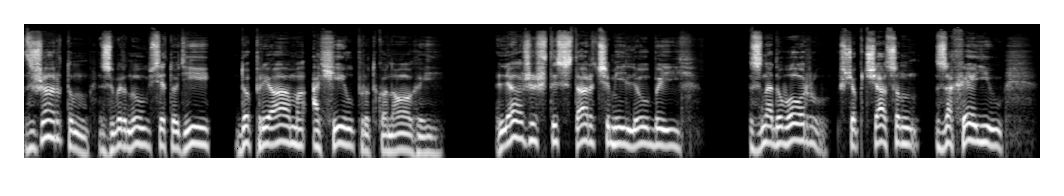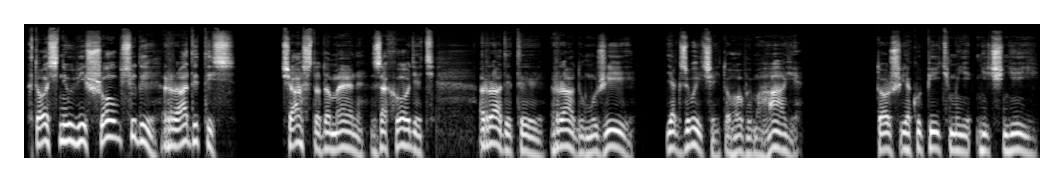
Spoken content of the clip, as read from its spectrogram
З жартом звернувся тоді до пряма Ахіл прутконогий. Ляжеш ти, старче мій любий, з надовору, щоб часом захеїв, хтось не увійшов сюди радитись. Часто до мене заходять радити раду мужі, як звичай того вимагає. Тож, як у пітьмі нічній,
